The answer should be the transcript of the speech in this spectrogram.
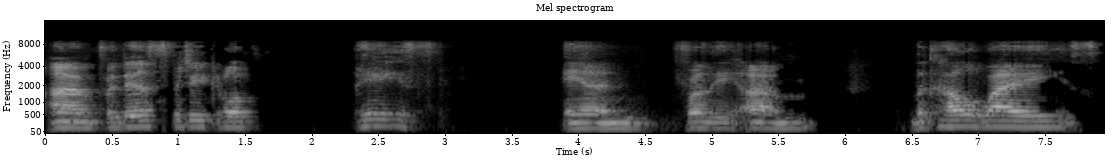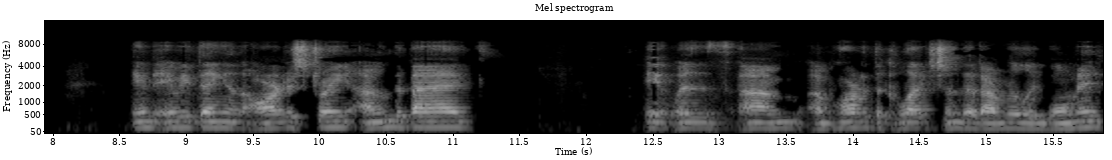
um, for this particular piece and for the um, the colorways and everything in the artistry on the bag. It was um, a part of the collection that I really wanted.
